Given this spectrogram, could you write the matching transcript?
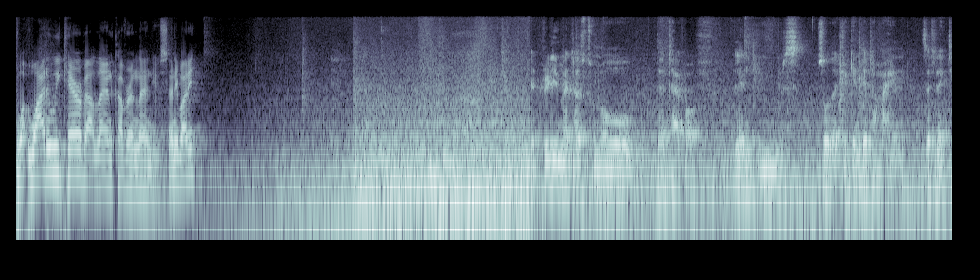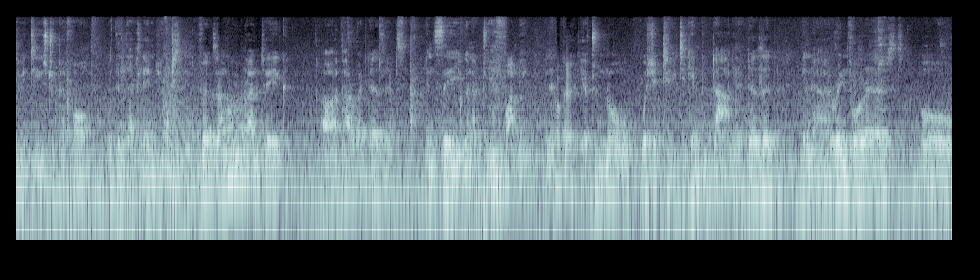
Why do we care about land cover and land use? Anybody? It really matters to know the type of land use so that you can determine certain activities to perform within that land use. For example, you can't take uh, a part of a desert and say you're gonna do farming in a Okay. desert. You have to know which activity can be done in a desert, in a rainforest, or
